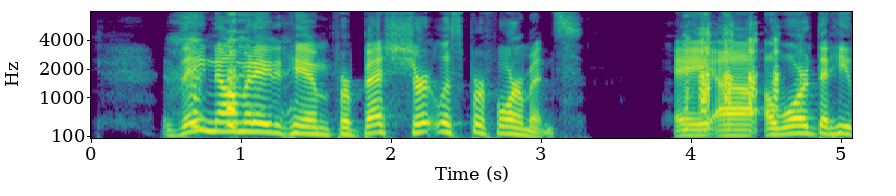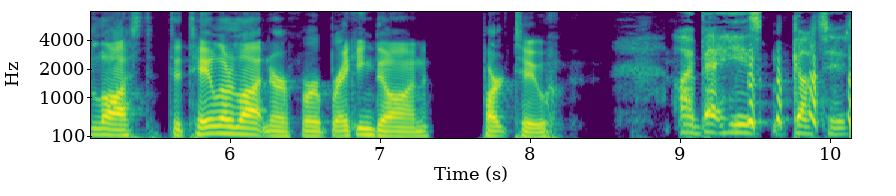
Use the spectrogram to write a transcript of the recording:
they nominated him for Best Shirtless Performance, a uh, award that he lost to Taylor Lautner for Breaking Dawn Part 2. I bet he's gutted.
